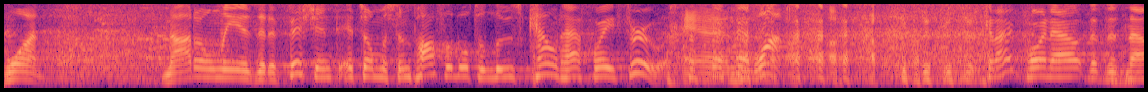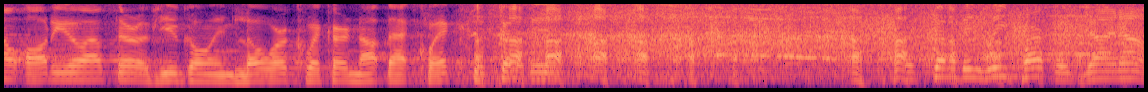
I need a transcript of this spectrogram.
One. Not only is it efficient, it's almost impossible to lose count halfway through. And one. Can I point out that there's now audio out there of you going lower, quicker, not that quick? It's going to be. it's going to be repurposed. Yeah, I know.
